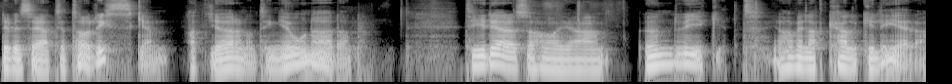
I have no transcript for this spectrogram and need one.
Det vill säga att jag tar risken att göra någonting i onödan. Tidigare så har jag undvikit. Jag har velat kalkylera.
